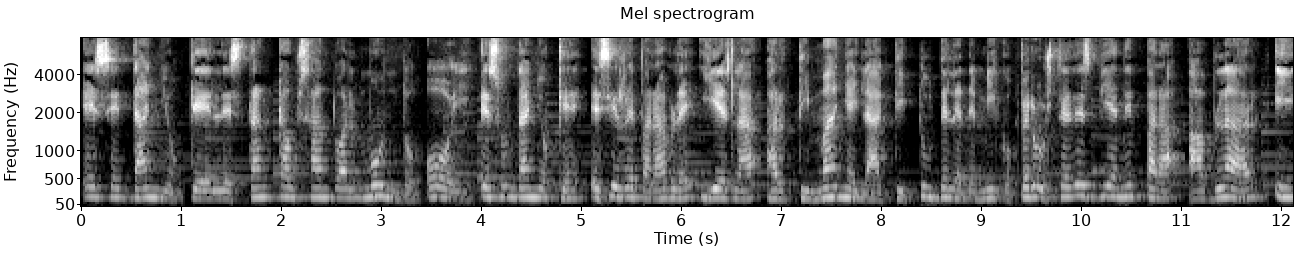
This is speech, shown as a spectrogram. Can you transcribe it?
ese daño que le están causando al mundo hoy es un daño que es irreparable y es la artimaña y la actitud del enemigo. Pero ustedes vienen para hablar y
